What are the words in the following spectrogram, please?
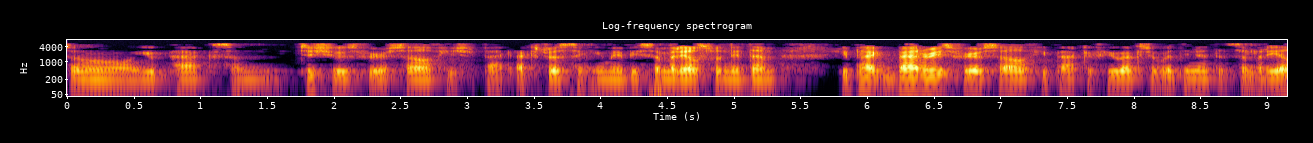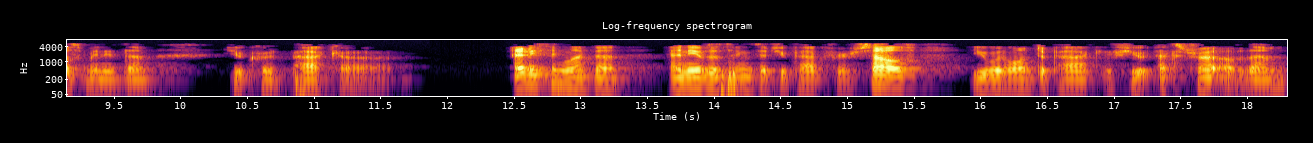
so you pack some tissues for yourself, you should pack extras thinking maybe somebody else would need them. You pack batteries for yourself, you pack a few extra with the you that somebody else may need them. You could pack uh, anything like that. Any of the things that you pack for yourself, you would want to pack a few extra of them,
